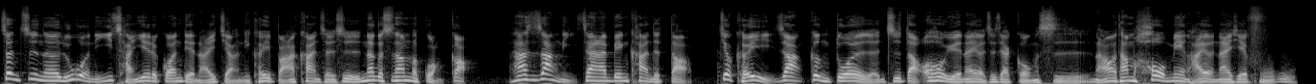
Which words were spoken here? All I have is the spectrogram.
甚至呢，如果你以产业的观点来讲，你可以把它看成是那个是他们的广告，它是让你在那边看得到，就可以让更多的人知道哦，原来有这家公司，然后他们后面还有那些服务，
